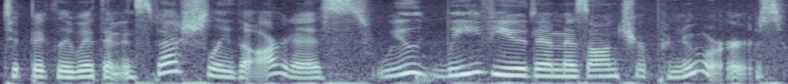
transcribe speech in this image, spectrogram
typically with it, and especially the artists. We, we view them as entrepreneurs.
